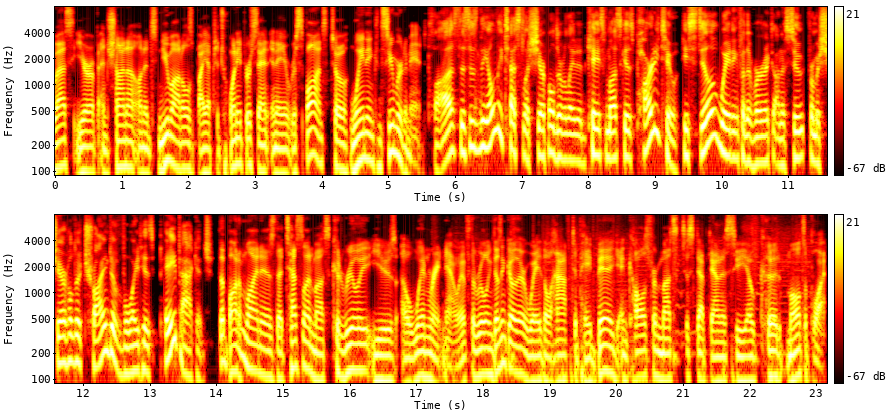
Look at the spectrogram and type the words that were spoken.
US, Europe, and China on its new models by up to 20% in a response to waning consumer demand. Plus, this isn't the only Tesla shareholder related case Musk is party to. He's still waiting for the verdict on a suit from a shareholder trying to void his pay package. The bottom line is that Tesla and Musk could really use a win right now. If the ruling doesn't go their way, they'll have to pay big, and calls for Musk to step down as CEO could multiply.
